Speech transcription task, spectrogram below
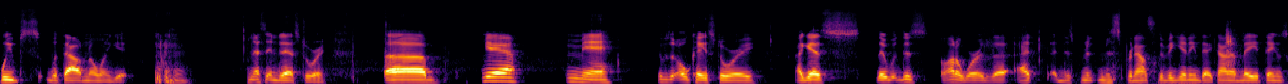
weeps without knowing it. that's the end of that story. Um, yeah, meh. It was an okay story. I guess there were just a lot of words that I, I just mispronounced at the beginning that kind of made things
